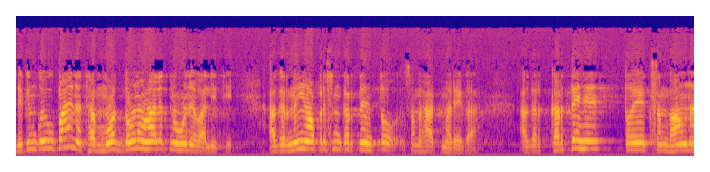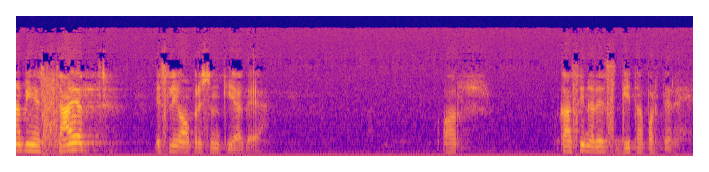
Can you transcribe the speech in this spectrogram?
लेकिन कोई उपाय ना था, मौत दोनों हालत में होने वाली थी। अगर नहीं ऑपरेशन करते हैं तो सम्राट मरेगा। अगर करते हैं तो एक संभावना भी है, शायद इसलिए ऑपरेशन किया गया। और काशी नरेश गीता पढ़ते रहे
